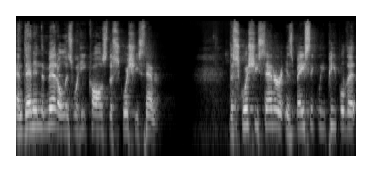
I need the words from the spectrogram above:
And then in the middle is what he calls the squishy center. The squishy center is basically people that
